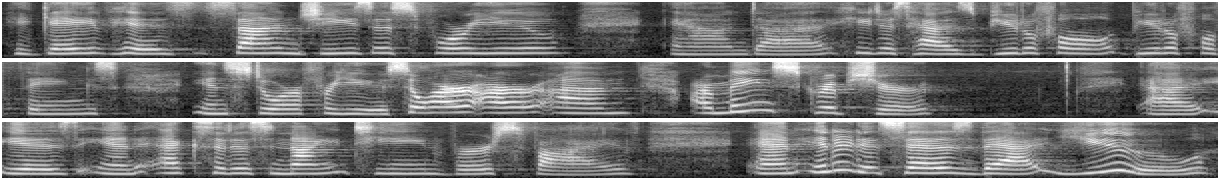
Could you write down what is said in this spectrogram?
He gave His Son Jesus for you. And uh, He just has beautiful, beautiful things in store for you. So, our, our, um, our main scripture uh, is in Exodus 19, verse 5. And in it, it says that you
